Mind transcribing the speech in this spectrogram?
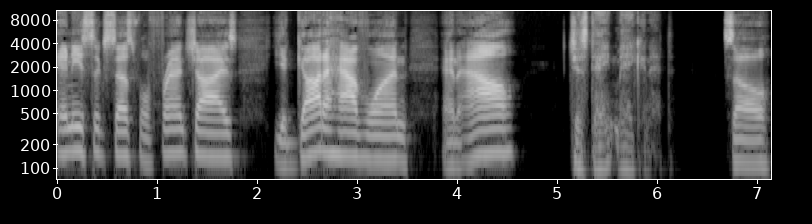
any successful franchise. You got to have one, and Al just ain't making it. So,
